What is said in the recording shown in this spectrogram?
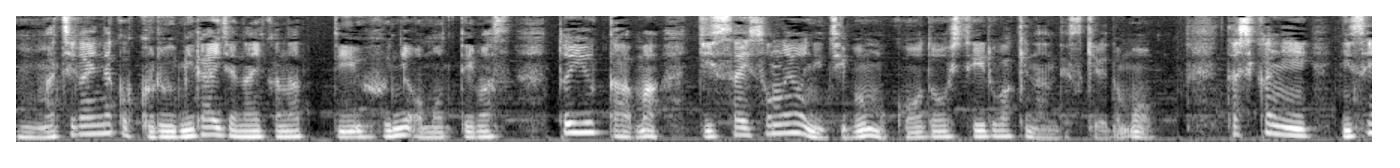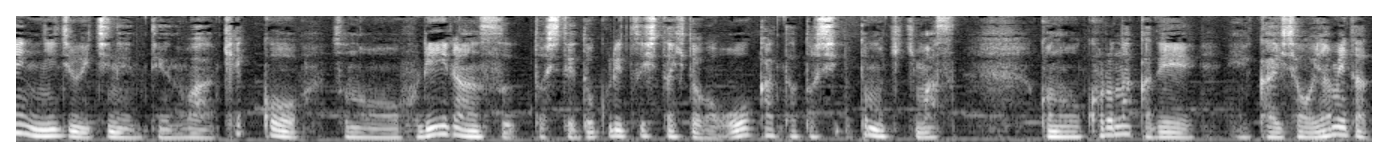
間違いなく来る未来じゃないかなっていうふうに思っています。というか、まあ実際そのように自分も行動しているわけなんですけれども、確かに2021年っていうのは結構そのフリーランスとして独立した人が多かった年とも聞きます。このコロナ禍で会社を辞めた、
